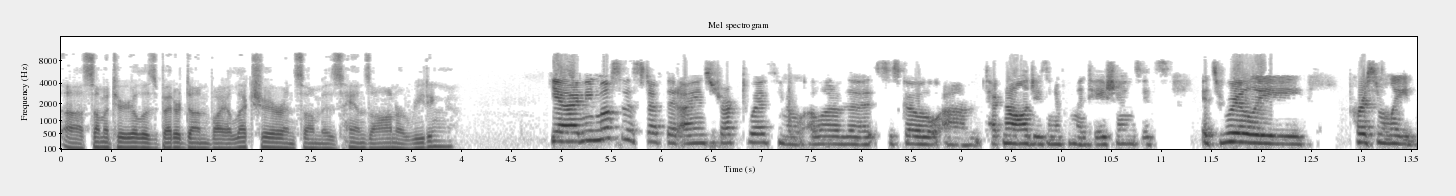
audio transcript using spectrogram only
uh, some material is better done via lecture and some is hands-on or reading? Yeah, I mean, most of the stuff that I instruct with, you know, a lot of the Cisco um, technologies and implementations, it's it's really personally,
